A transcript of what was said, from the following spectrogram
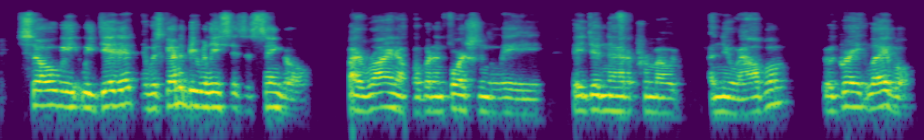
so we we did it. It was going to be released as a single by Rhino, but unfortunately they didn't know how to promote a new album. It was a great label.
